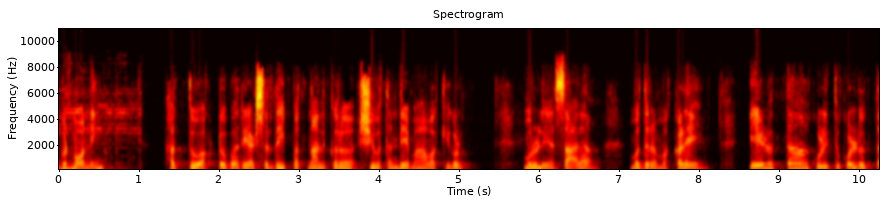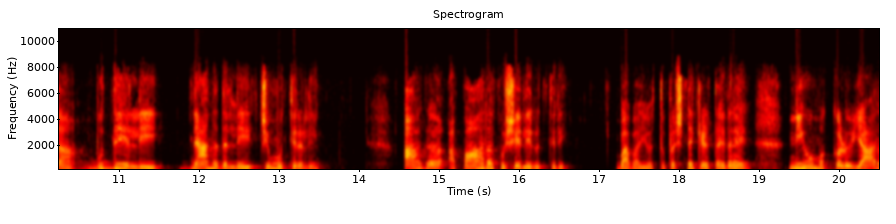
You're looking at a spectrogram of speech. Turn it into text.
ಗುಡ್ ಮಾರ್ನಿಂಗ್ ಹತ್ತು ಅಕ್ಟೋಬರ್ ಎರಡು ಸಾವಿರದ ಇಪ್ಪತ್ನಾಲ್ಕರ ಶಿವತಂದೆ ಮಹಾವಾಕ್ಯಗಳು. ಮುರುಳಿಯ ಸಾರ, ಮಧುರ ಮಕ್ಕಳೇ, ಏಳುತ್ತಾ ಕುಳಿತುಕೊಳ್ಳುತ್ತಾ ಬುದ್ಧಿಯಲ್ಲಿ, ಜ್ಞಾನದಲ್ಲಿ ಚಿಮ್ಮುತ್ತಿರಲಿ. ಆಗ ಅಪಾರ ಖುಷಿಯಲ್ಲಿರುತ್ತೀರಿ. ಬಾಬಾ ಇವತ್ತು ಪ್ರಶ್ನೆ ಕೇಳ್ತಾ ಇದ್ದಾರೆ, ನೀವು ಮಕ್ಕಳು ಯಾರ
